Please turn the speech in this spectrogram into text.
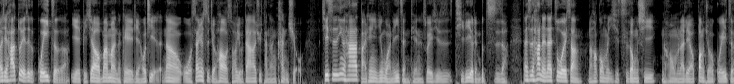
而且他对这个规则啊，也比较慢慢的可以了解了。那我三月十九号的时候有带他去谈谈看球，其实因为他白天已经玩了一整天了，所以其实体力有点不支啊。但是他能在座位上，然后跟我们一起吃东西，然后我们来聊棒球规则，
